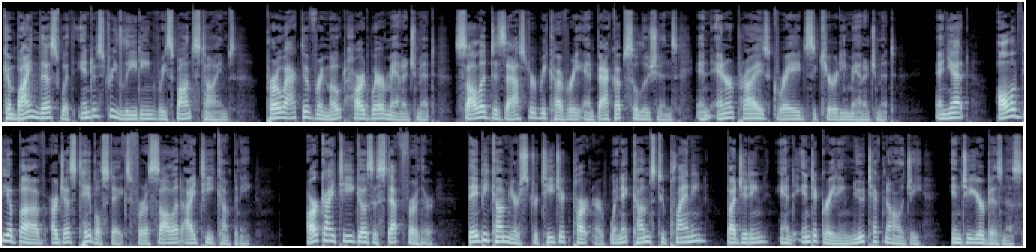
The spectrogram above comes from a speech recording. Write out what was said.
Combine this with industry leading response times, proactive remote hardware management, solid disaster recovery and backup solutions, and enterprise grade security management. And yet, all of the above are just table stakes for a solid IT company. Arc IT goes a step further. They become your strategic partner when it comes to planning, budgeting, and integrating new technology into your business.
